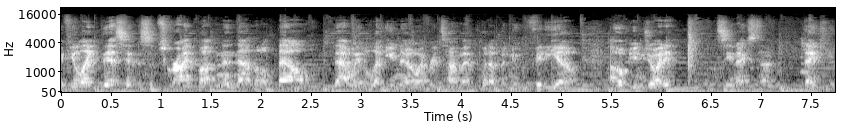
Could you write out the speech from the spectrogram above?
If you like this, hit the subscribe button and that little bell. That way it'll let you know every time I put up a new video. I hope you enjoyed it. I'll see you next time. Thank you.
